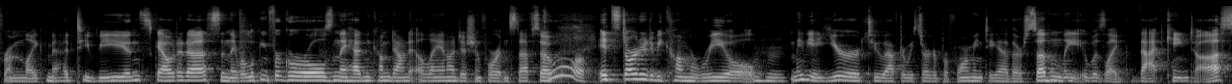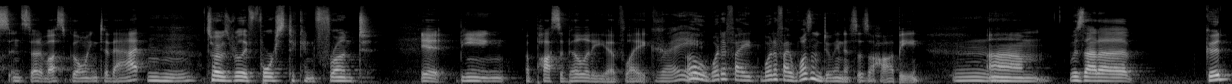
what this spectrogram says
from like Mad TV and scouted us, and they were looking for girls, and they had me come down to LA and audition for it and stuff. So Cool. it started to become real mm-hmm. maybe a year or two after we started performing together. Suddenly mm-hmm. it was like that came to us instead of us going to that. Mm-hmm. So I was really forced to confront it being a possibility of like, Right. oh, what if I what if I wasn't doing this as a hobby? Mm. Um, was that a good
